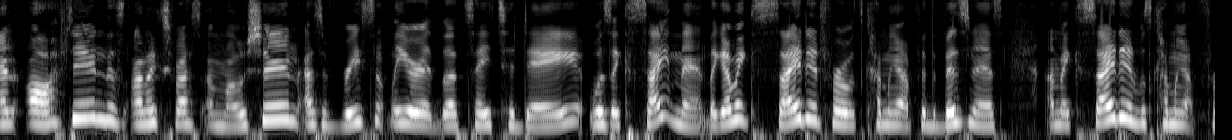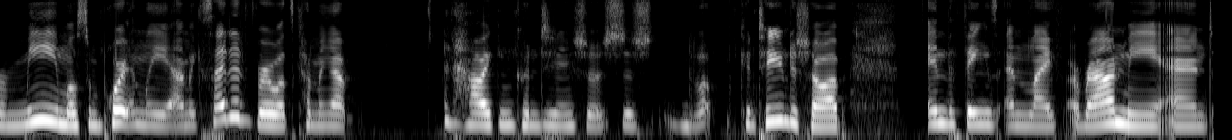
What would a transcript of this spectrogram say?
and often this unexpressed emotion, as of recently or let's say today, was excitement. Like I'm excited for what's coming up for the business. I'm excited what's coming up for me, most importantly. I'm excited for what's coming up and how I can continue to show, continue to show up in the things in life around me and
